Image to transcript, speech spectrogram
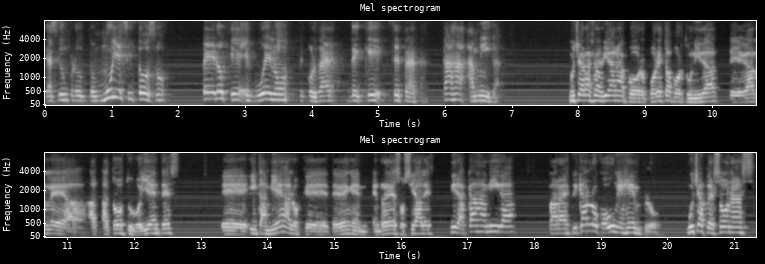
que ha sido un producto muy exitoso, pero que es bueno recordar de qué se trata. Caja Amiga. Muchas gracias Diana por, por esta oportunidad de llegarle a, todos tus oyentes eh, y también a los que te ven en, redes sociales. Mira, Caja Amiga, para explicarlo con un ejemplo, muchas personas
